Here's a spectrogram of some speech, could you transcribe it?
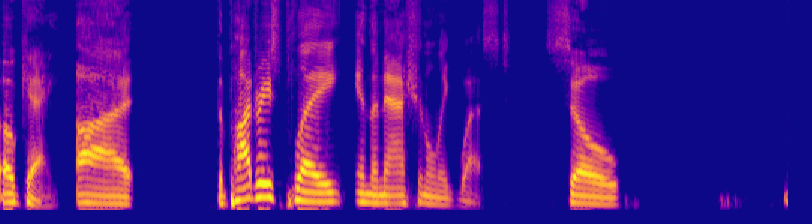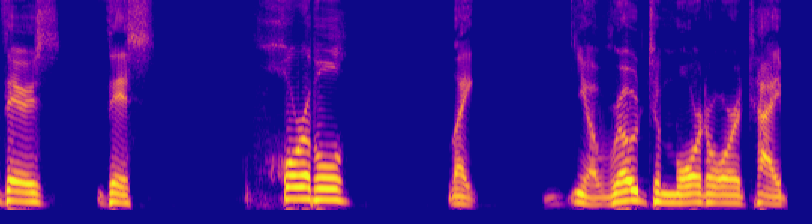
Okay. Uh the Padres play in the National League West. So there's this horrible like you know, road to Mordor type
